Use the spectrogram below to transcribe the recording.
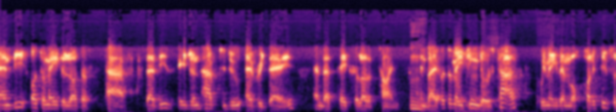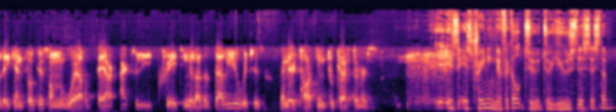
and B, automate a lot of tasks that these agents have to do every day, and that takes a lot of time. Mm. And by automating those tasks, we make them more productive so they can focus on where they are actually creating a lot of value, which is when they're talking to customers. Is, is training difficult to, to use this system?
